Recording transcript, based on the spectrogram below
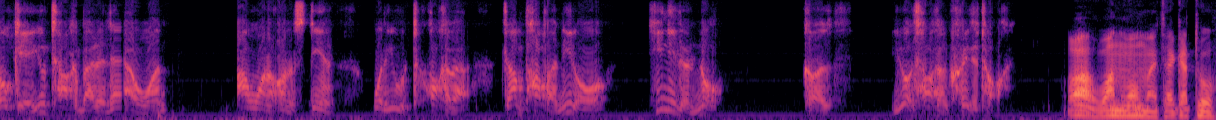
Okay, you talk about it that one. I want to understand what you would talk about. John Papanito, he need to know. Because you're talking crazy talk. Oh, one moment. I got to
